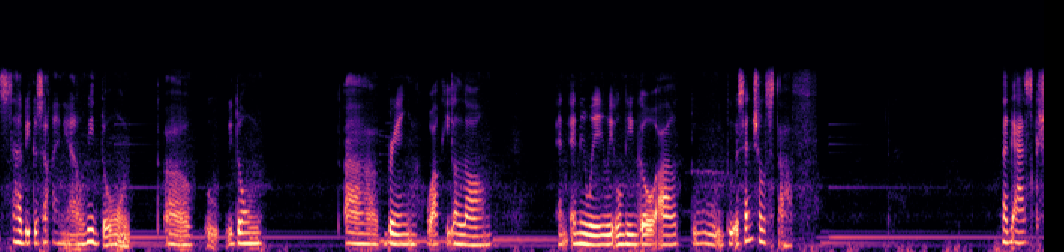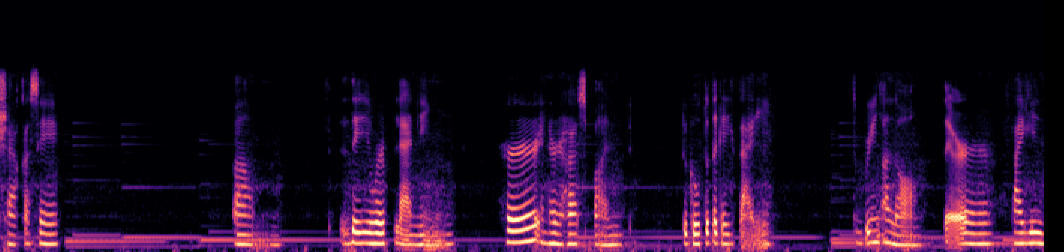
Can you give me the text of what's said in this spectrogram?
Sabi ko sa kanya, we don't uh, we don't uh, bring Waki along and anyway, we only go out to do essential stuff. Nag-ask siya kasi um, they were planning her and her husband to go to Tagaytay to bring along their five,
